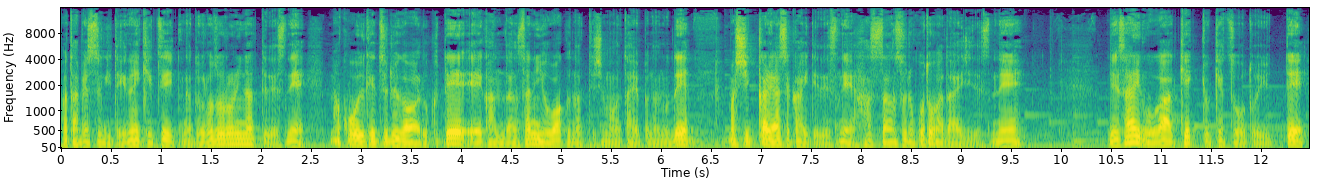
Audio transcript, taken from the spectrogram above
まあ、食べ過ぎてね、血液がドロドロになってですね、まあ、こういう血流が悪くて、えー、寒暖差に弱くなってしまうタイプなので、まあ、しっかり汗かいてですね、発散することが大事ですね。で、最後が血虚血嘔といって、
